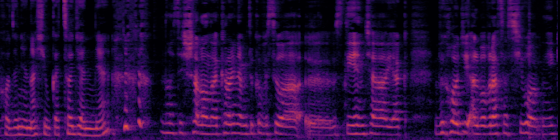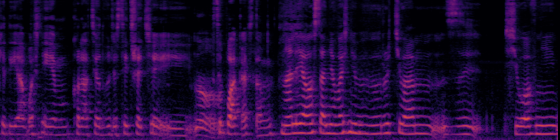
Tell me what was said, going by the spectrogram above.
chodzenie na siłkę codziennie. No jesteś szalona. Karolina mi tylko wysyła y, zdjęcia, jak wychodzi albo wraca z siłowni, kiedy ja właśnie jem kolację o 23 i No. chcę płakać tam. No ale ja ostatnio właśnie wróciłam z siłowni,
